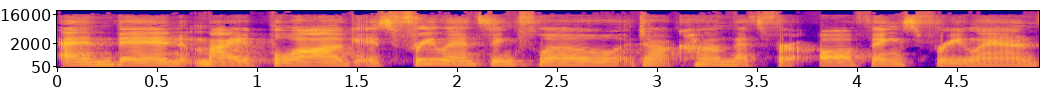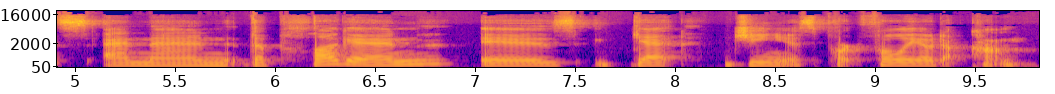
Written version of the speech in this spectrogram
And then my blog is freelancingflow.com. That's for all things freelance. And then the plugin is getgeniusportfolio.com.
